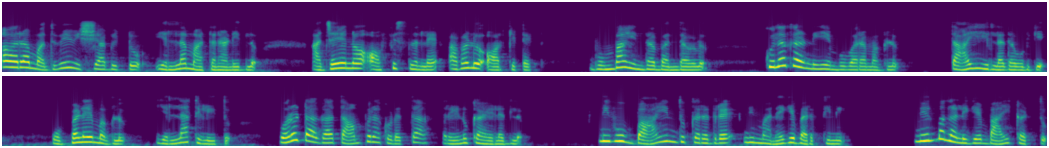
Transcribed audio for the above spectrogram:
ಅವರ ಮದುವೆ ವಿಷಯ ಬಿಟ್ಟು ಎಲ್ಲ ಮಾತನಾಡಿದ್ಲು. ಅಜಯನ ಆಫೀಸ್ನಲ್ಲೇ ಅವಳು ಆರ್ಕಿಟೆಕ್ಟ್, ಬೊಂಬಾಯಿಂದ ಬಂದವಳು. ಕುಲಕರ್ಣಿ ಎಂಬುವರ ಮಗಳು, ತಾಯಿ ಇಲ್ಲದ ಹುಡುಗಿ, ಒಬ್ಬಳೇ ಮಗಳು, ಎಲ್ಲ ತಿಳಿಯಿತು. ಹೊರಟಾಗ ತಾಂಪುರ ಕೊಡುತ್ತಾ ರೇಣುಕಾ ಹೇಳಿದ್ಲು, ನೀವು ಬಾಯಿಂದ ಕರೆದ್ರೆ ನಿಮ್ಮ ಮನೆಗೆ ಬರ್ತೀನಿ. ನಿರ್ಮಲಳಿಗೆ ಬಾಯಿ ಕಟ್ತು.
